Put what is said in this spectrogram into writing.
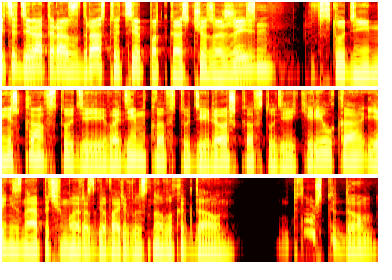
39 раз здравствуйте, подкаст «Чё за жизнь?» В студии Мишка, в студии Вадимка, в студии Лёшка, в студии Кириллка. Я не знаю, почему я разговариваю снова, когда он. Потому что ты дом.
